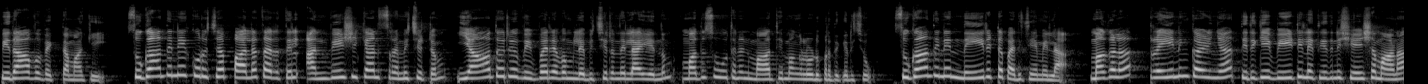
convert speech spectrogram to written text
പിതാവ് വ്യക്തമാക്കി. സുഗാന്തിനെ കുറിച്ച് പലതരത്തിൽ അന്വേഷിക്കാൻ ശ്രമിച്ചിട്ടും യാതൊരു വിവരവും ലഭിച്ചിരുന്നില്ല എന്നും മധുസൂദനൻ മാധ്യമങ്ങളോട് പ്രതികരിച്ചു. സുഗാന്തിനെ നേരിട്ട് പരിചയമില്ല. മകൾ ട്രെയിനിങ് കഴിഞ്ഞ് തിരികെ വീട്ടിലെത്തിയതിനു ശേഷമാണ്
